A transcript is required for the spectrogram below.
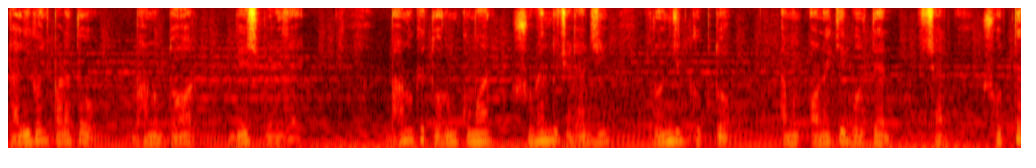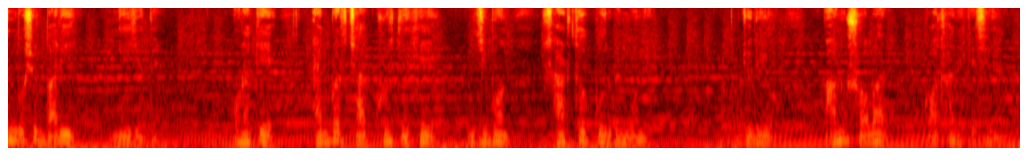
টালিগঞ্জ পাড়াতেও ভানুর দর বেশ বেড়ে যায়। ভানুকে তরুণ কুমার, শুভেন্দু চ্যাটার্জি, রঞ্জিত গুপ্ত এমন অনেকেই বলতেন, স্যার, সত্যেন বোসের বাড়ি নিয়ে যেতে। ওনাকে একবার চাক্ষুষ দেখে জীবন সার্থক করবেন বলে। যদিও ভানু সবার কথা রেখেছিলেন।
